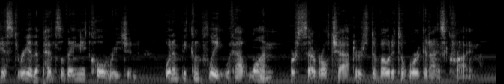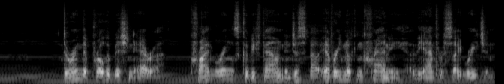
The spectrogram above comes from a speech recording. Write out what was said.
history of the Pennsylvania coal region wouldn't be complete without one or several chapters devoted to organized crime. During the Prohibition era, crime rings could be found in just about every nook and cranny of the anthracite region.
